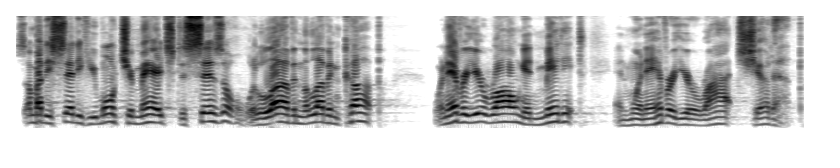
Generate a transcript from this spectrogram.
Somebody said if you want your marriage to sizzle with love in the loving cup, whenever you're wrong, admit it, and whenever you're right, shut up.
